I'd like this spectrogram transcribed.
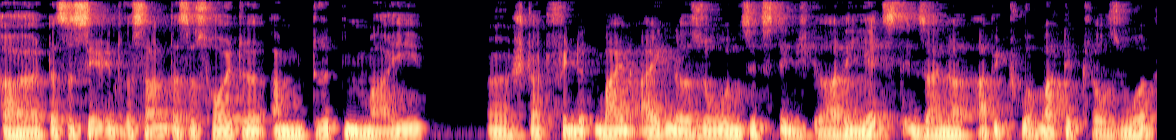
Äh, das ist sehr interessant, dass es heute am 3. Mai äh, stattfindet. Mein eigener Sohn sitzt nämlich gerade jetzt in seiner Abitur-Mathe-Klausur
